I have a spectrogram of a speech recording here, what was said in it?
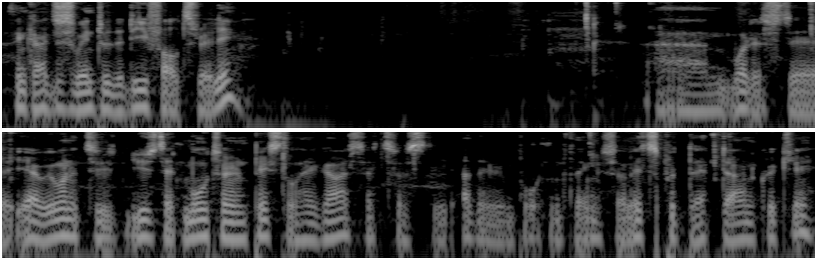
I think I just went with the defaults really. Um, what is the, yeah, we wanted to use that mortar and pestle here guys. That's just the other important thing. So let's put that down quickly.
